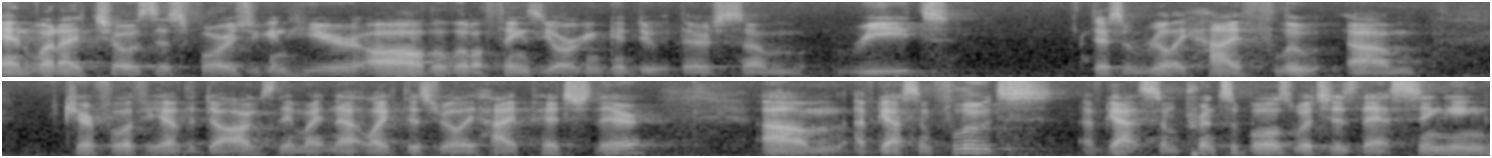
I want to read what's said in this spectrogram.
and what I chose this for is you can hear all the little things the organ can do. There's some reeds. There's a really high flute. Um, careful if you have the dogs. They might not like this really high pitch there. Um, I've got some flutes. I've got some principals, which is that singing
